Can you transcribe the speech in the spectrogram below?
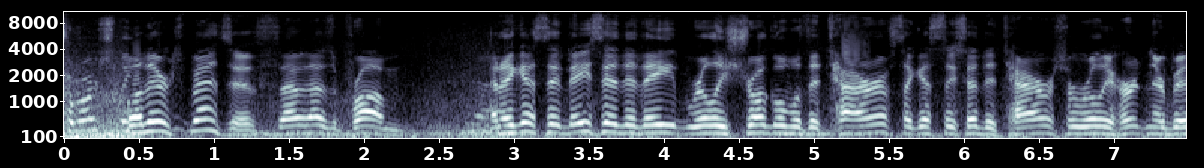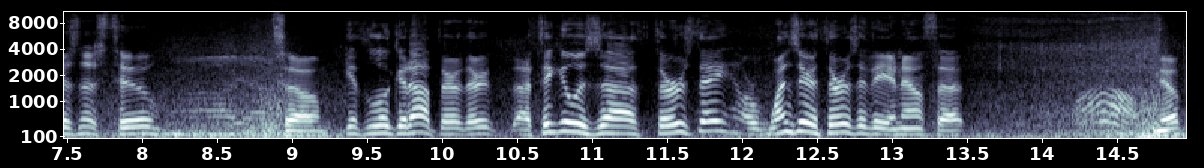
commercially. Well, they're expensive. That, that was a problem. And I guess that they said that they really struggled with the tariffs. I guess they said the tariffs were really hurting their business too. So you have to look it up. They're, they're, I think it was uh, Thursday or Wednesday or Thursday they announced that. wow. Yep.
